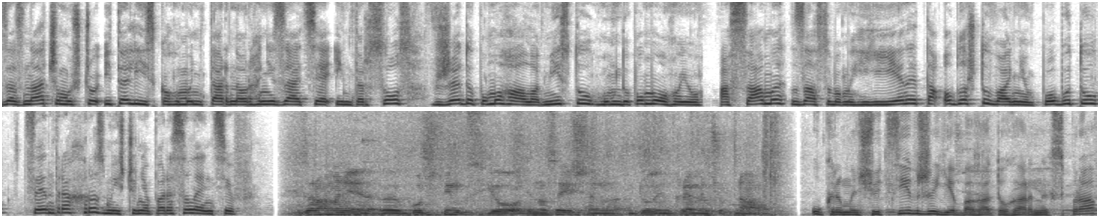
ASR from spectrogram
Зазначимо, що італійська гуманітарна організація Інтерсос вже допомагала місту гумдопомогою, а саме засобами гігієни та облаштуванням побуту в центрах розміщення переселенців. There are many good things your organization do in Kremenchuk now. У Кременчуці вже є багато гарних справ,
